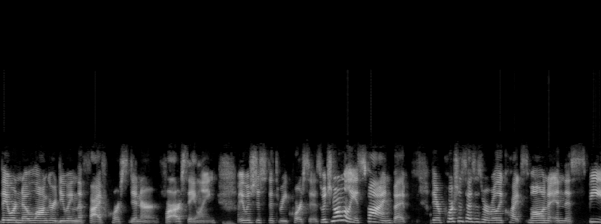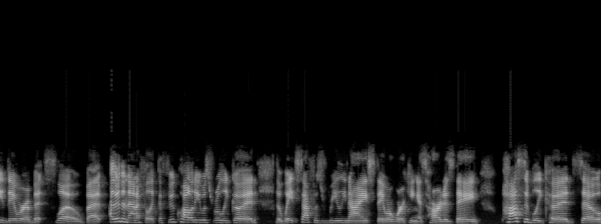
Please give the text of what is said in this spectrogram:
they were no longer doing the five course dinner for our sailing. Mm-hmm. It was just the three courses, which normally is fine, but their portion sizes were really quite small, and in this speed, they were a bit slow. But other than that, I feel like the food quality was really good. The wait staff was really nice. They were working as hard as they possibly could. So,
